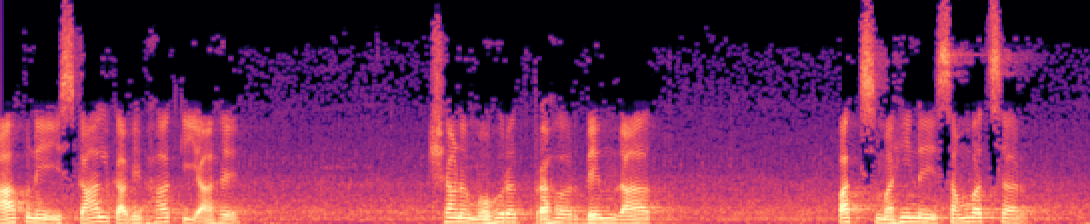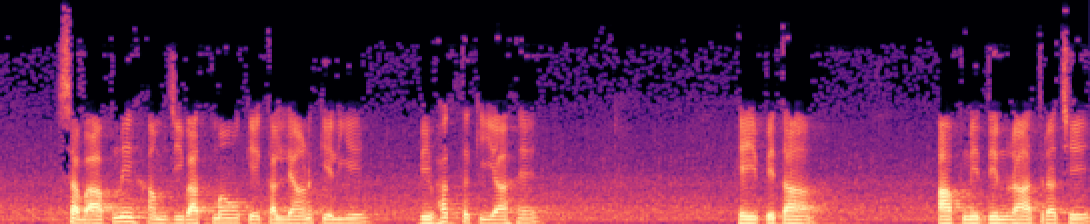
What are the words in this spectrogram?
आपने इस काल का विभाग किया है। क्षण मुहूर्त, प्रहर, दिन, रात, पक्ष, महीने, संवत्सर, सब आपने हम जीवात्माओं के कल्याण के लिए विभक्त किया है। हे पिता, आपने दिन रात रचे,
